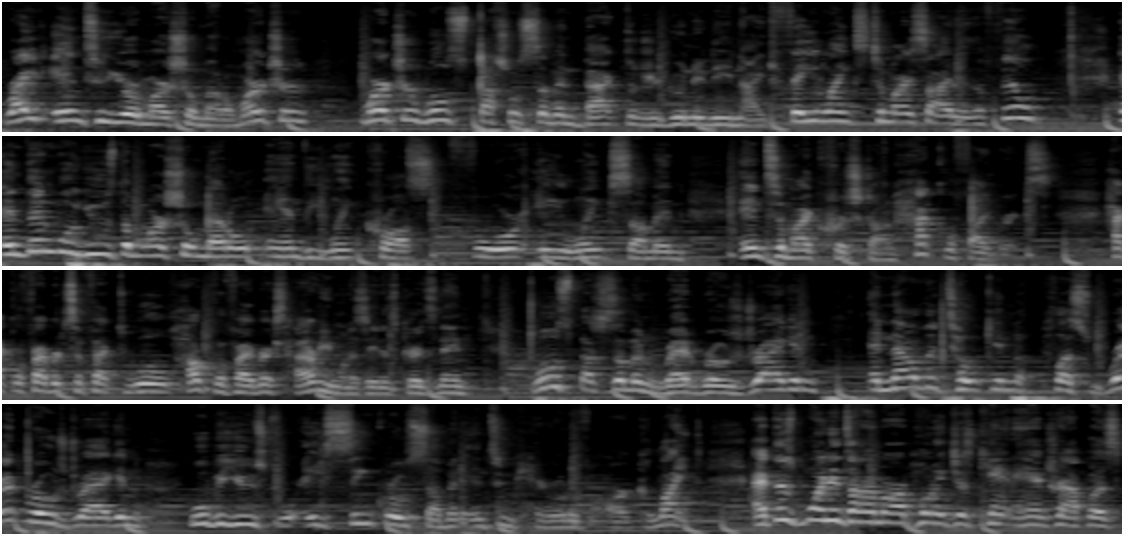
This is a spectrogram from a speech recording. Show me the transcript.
right into your Martial Metal Marcher, Marcher will special summon back the Dragunity Knight Phalanx to my side of the field, and then we'll use the Martial Metal and the Link Cross for a Link summon into my Crystron Halqifibrax. Halqifibrax effect will, Halqifibrax, however you want to say this card's name, will special summon Red Rose Dragon, and now the token plus Red Rose Dragon will be used for a Synchro summon into Herald of Arc Light. At this point in time, our opponent just can't hand trap us.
